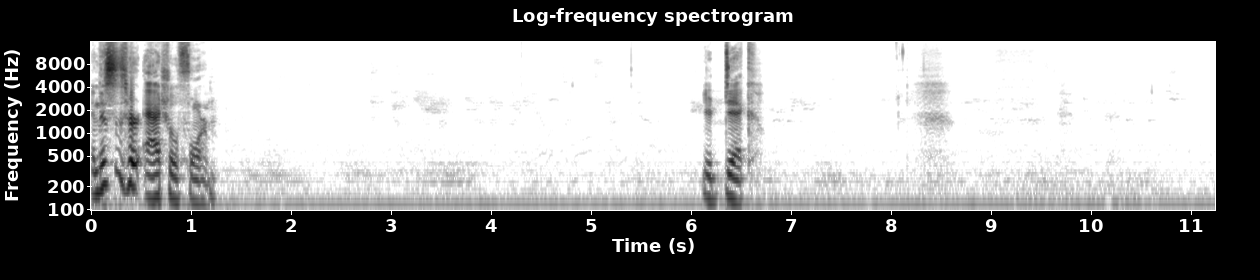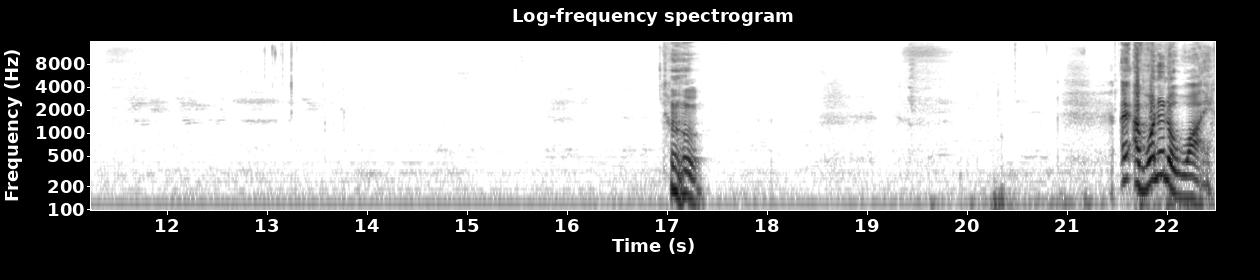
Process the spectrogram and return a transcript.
And this is her actual form. Your dick. I, I want to know why.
